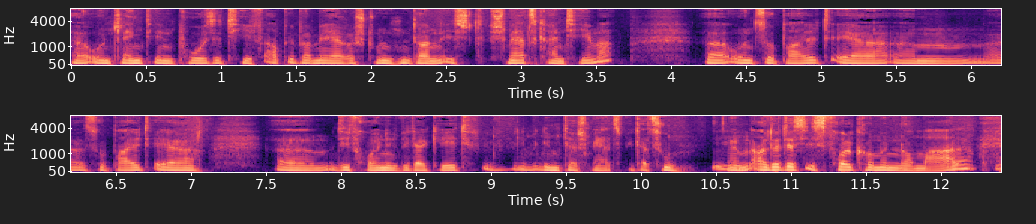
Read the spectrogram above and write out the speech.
und lenkt ihn positiv ab über mehrere Stunden, dann ist Schmerz kein Thema. Und sobald er, ähm, sobald er ähm, die Freundin wieder geht, nimmt der Schmerz wieder zu. Mhm. Also das ist vollkommen normal. Okay.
